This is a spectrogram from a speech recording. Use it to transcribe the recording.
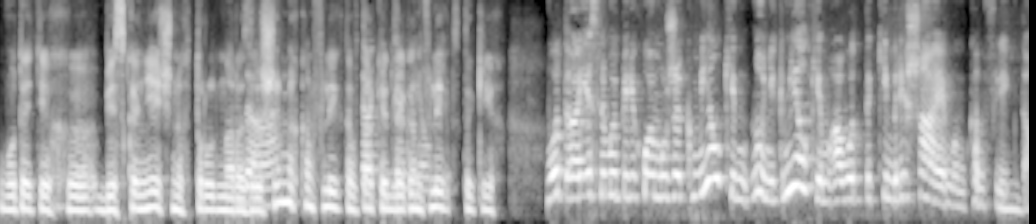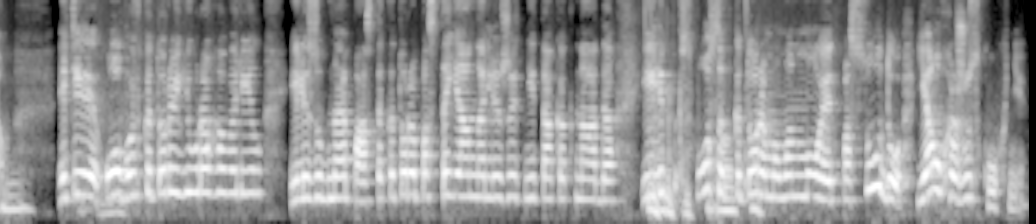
вот этих э, бесконечных трудноразрешимых да. конфликтов, так, так и для, для конфликтов таких. Вот а если мы переходим уже к мелким, ну не к мелким, а вот таким решаемым конфликтам. Mm-hmm эти обувь, которую Юра говорил, или зубная паста, которая постоянно лежит не так, как надо, или способ, которым он моет посуду, я ухожу с кухни.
